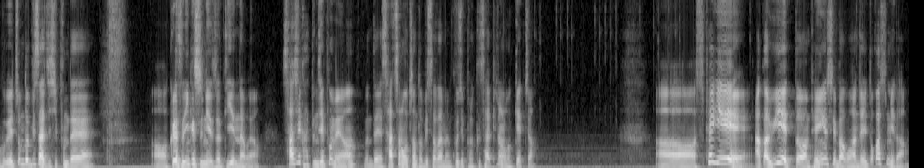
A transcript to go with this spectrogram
왜 좀 더 비싸지 싶은데 어 그래서 인기순위에서 뒤에 있나봐요. 사실 같은 제품이에요. 근데 4천 5천 더 비싸다면 굳이 벌크 살 필요는 없겠죠. 어, 스펙이 아까 위에 있던 병행수입하고 완전히 똑같습니다.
